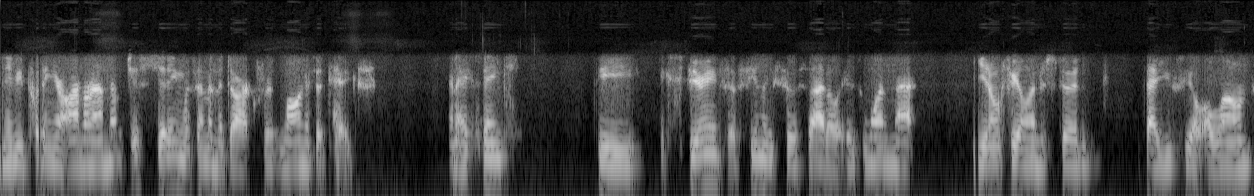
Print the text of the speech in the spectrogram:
maybe putting your arm around them, just sitting with them in the dark for as long as it takes. And I think the experience of feeling suicidal is one that you don't feel understood, that you feel alone,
